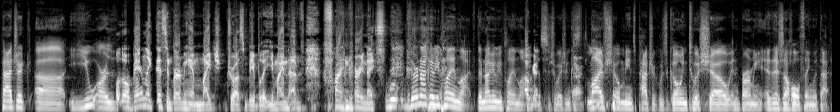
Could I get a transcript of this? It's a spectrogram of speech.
Patrick, uh, you are. Although a band like this in Birmingham might draw some people that you might not find very nice. Well, they're not going to be playing live. They're not going to be playing live in this situation because live show means Patrick was going to a show in Birmingham. and There's a whole thing with that.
